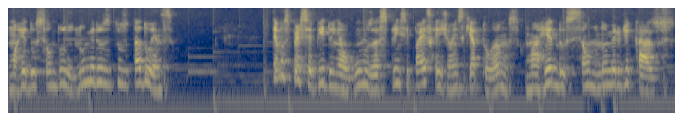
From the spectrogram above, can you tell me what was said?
uma redução dos números dos, da doença. Temos percebido em algumas das principais regiões que atuamos uma redução no número de casos,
